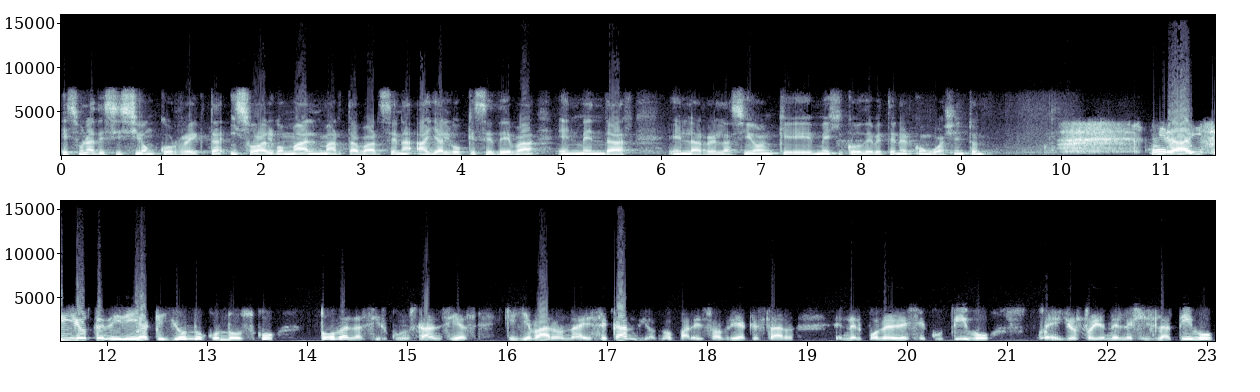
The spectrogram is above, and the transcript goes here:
¿Es una decisión correcta? ¿Hizo algo mal Marta Bárcena? ¿Hay algo que se deba enmendar en la relación que México debe tener con Washington? Mira, ahí sí yo te diría que yo no conozco todas las circunstancias que llevaron a ese cambio, ¿no? Para eso habría que estar en el poder ejecutivo, eh, yo estoy en el legislativo,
